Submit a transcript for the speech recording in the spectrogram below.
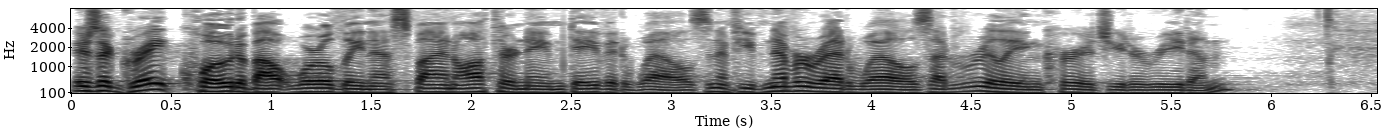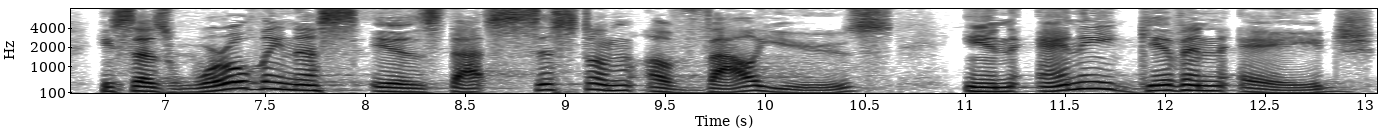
There's a great quote about worldliness by an author named David Wells, and if you've never read Wells, I'd really encourage you to read him. He says, Worldliness is that system of values in any given age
